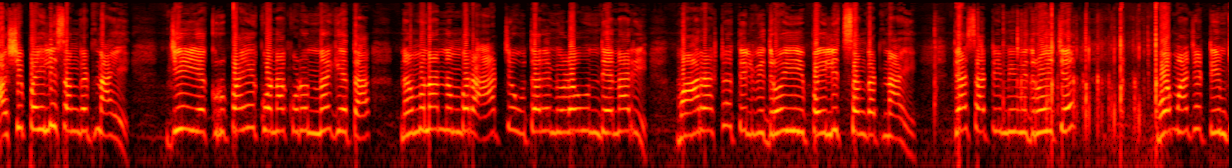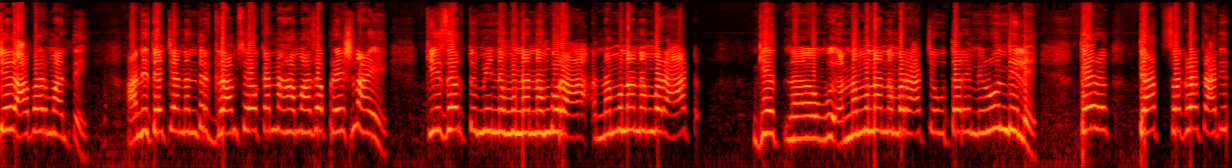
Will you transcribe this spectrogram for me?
अशी पहिली संघटना आहे जी एक रुपयाही कोणाकडून न घेता नमुना नंबर आठचे उतारे मिळवून देणारी महाराष्ट्रातील विद्रोही ही पहिलीच संघटना आहे. त्यासाठी मी विद्रोहीचे व माझ्या टीमचे आभार मानते. आणि त्याच्यानंतर ग्रामसेवकांना हा माझा प्रश्न आहे की जर तुम्ही नमुना नंबर आ- नमुना नंबर आठ घेत न- नमुना नंबर आठचे उतारे मिळवून दिले. तर त्यात सगळ्यात आधी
